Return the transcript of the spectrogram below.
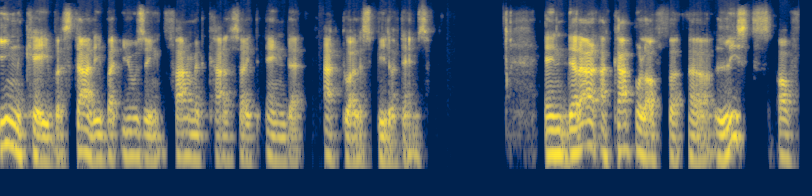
in cave study, but using farmed calcite and uh, actual speleothems. And there are a couple of uh, uh, lists of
